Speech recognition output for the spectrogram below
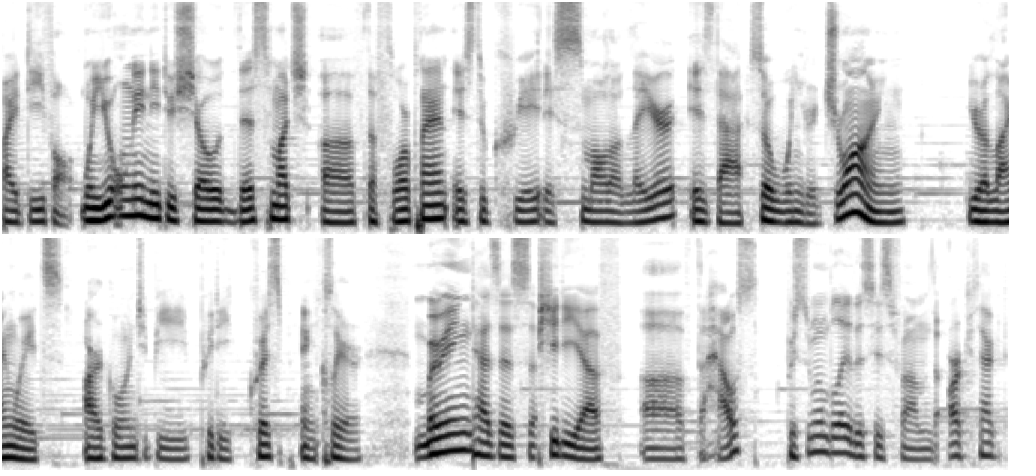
by default. When you only need to show this much of the floor plan is to create a smaller layer is that so when you're drawing, your line weights are going to be pretty crisp and clear. Marine has this PDF of the house. Presumably this is from the architect,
